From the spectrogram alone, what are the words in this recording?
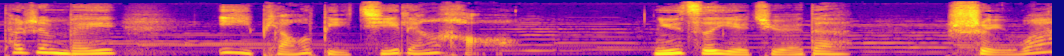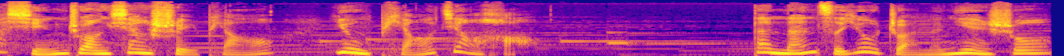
他认为一瓢比几两好，女子也觉得。水洼形状像水瓢，用瓢较好。但男子又转了念说，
